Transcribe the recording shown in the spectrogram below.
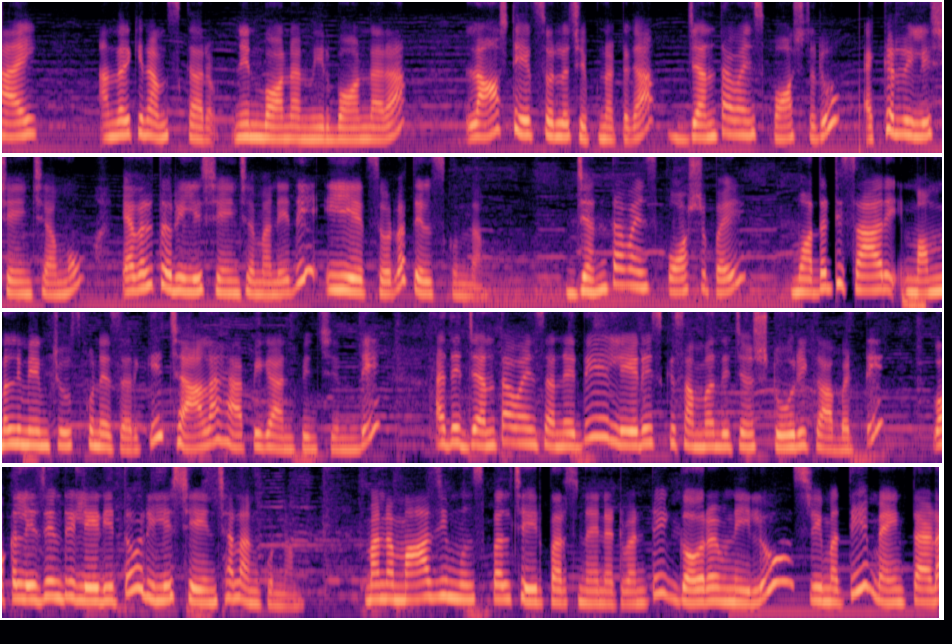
హాయ్ అందరికీ నమస్కారం. నేను బాగున్నాను మీరు బాగున్నారా? లాస్ట్ ఎపిసోడ్లో చెప్పినట్టుగా జనతా వైన్స్ పోస్టరు ఎక్కడ రిలీజ్ చేయించాము ఎవరితో రిలీజ్ చేయించాము అనేది ఈ ఎపిసోడ్లో తెలుసుకుందాం. జనతా వైన్స్ పోస్టర్పై మొదటిసారి మమ్మల్ని మేము చూసుకునేసరికి చాలా హ్యాపీగా అనిపించింది. అదే జనతా వైన్స్ అనేది లేడీస్కి సంబంధించిన స్టోరీ కాబట్టి ఒక లెజెండరీ లేడీతో రిలీజ్ చేయించాలనుకున్నాం. మన మాజీ మున్సిపల్ చైర్పర్సన్ అయినటువంటి గౌరవనీయులు శ్రీమతి మెంటాడ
